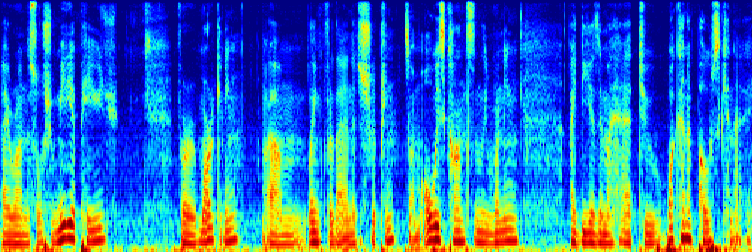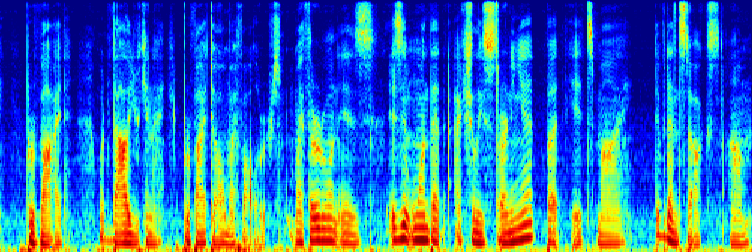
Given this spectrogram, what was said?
I run a social media page for marketing, um, link for that in the description. So I'm always constantly running ideas in my head to what kind of posts can I provide? What value can I provide to all my followers? My third one is isn't one that actually is starting yet, but it's my dividend stocks. Um,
